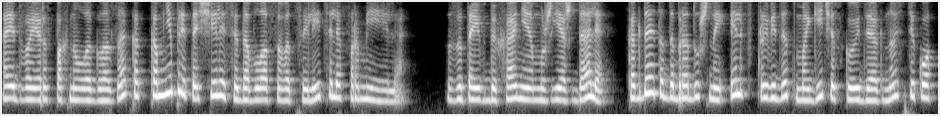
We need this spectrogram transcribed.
а едва я распахнула глаза, как ко мне притащили седовласого целителя Формиэля. Затаив дыхание, мужья ждали, когда этот добродушный эльф проведет магическую диагностику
